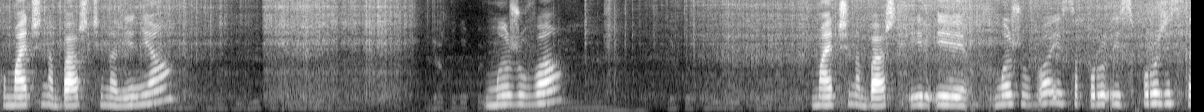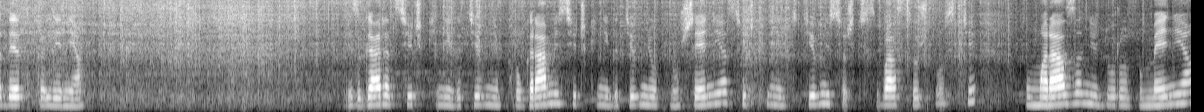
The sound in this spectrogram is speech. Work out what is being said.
по майчина бащина линия, мъжова, майчина бащ и, и мъжова и, съпру, и съпружеска детска линия. Изгарят всички негативни програми, всички негативни отношения, всички негативни същества, същности омраза, недоразумения,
